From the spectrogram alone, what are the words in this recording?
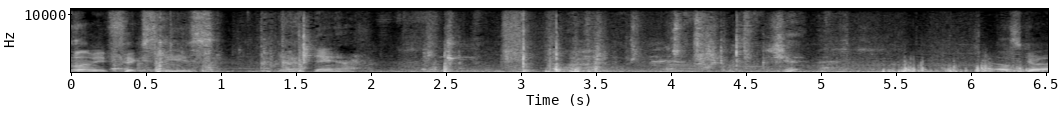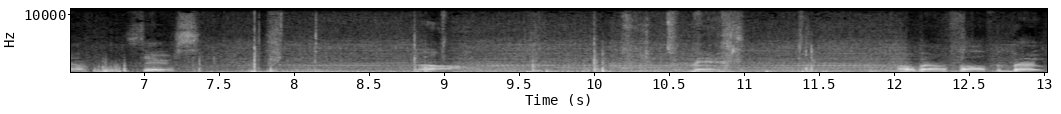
let me fix these. God damn. Shit. Right, let's go downstairs. Oh. Man. I hope I don't fall off the boat.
